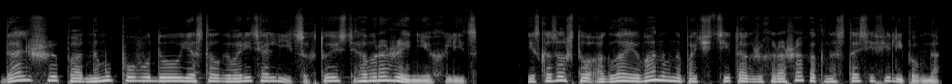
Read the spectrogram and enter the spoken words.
Дальше по одному поводу я стал говорить о лицах, то есть о выражениях лиц, и сказал, что Аглая Ивановна почти так же хороша, как Настасья Филипповна.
